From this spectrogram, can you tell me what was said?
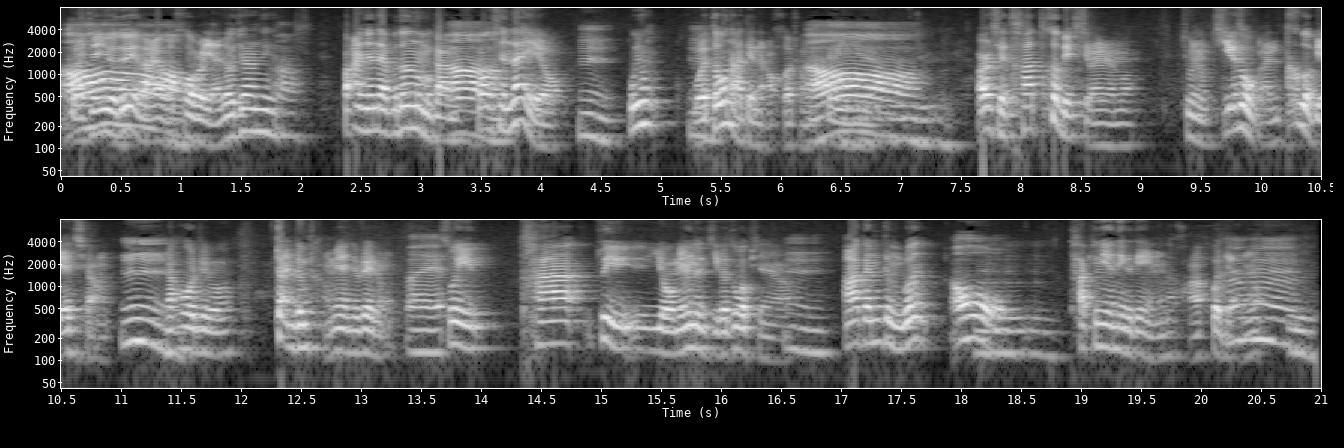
哦。管弦乐队来我后边演奏，就像那个哦八十年代不都那么干吗？哦。包括现在也有，嗯。不用，嗯。我都拿电脑合成这个音乐。哦而且他特别喜欢什么，就那种节奏感特别强，嗯，然后这种战争场面就这种，哎。所以他最有名的几个作品啊，嗯《阿甘正传》，哦。他凭借那个电影他好像获奖了。嗯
